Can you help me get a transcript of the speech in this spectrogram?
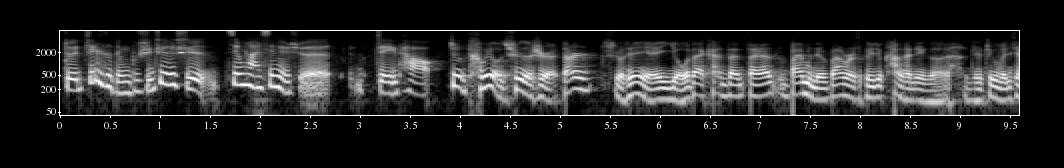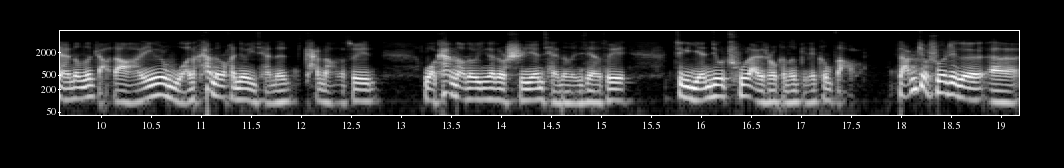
对这个肯定不是，这个是进化心理学这一套。就特别有趣的是，当然，首先也有个在看，大大家 Bamers 的 Bamers 可以去看看这个这这个文献还能不能找到啊？因为我看都是很久以前的看到的，所以我看到都应该都是十年前的文献，所以这个研究出来的时候可能比那更早了。咱们就说这个呃，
